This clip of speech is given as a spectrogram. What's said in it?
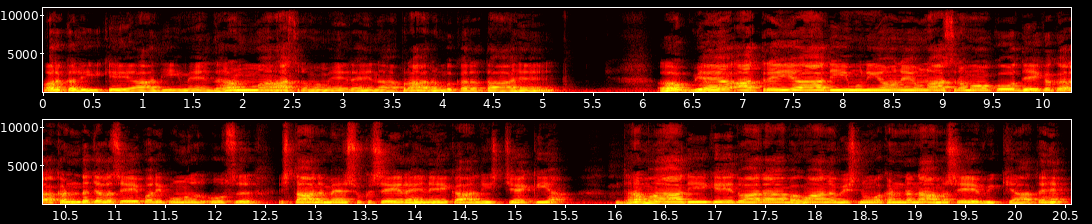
और कली के आदि में धर्म आश्रम में रहना प्रारंभ करता है। अव्यय आत्रेय आदि मुनियों ने उन आश्रमों को देखकर अखंड जल से परिपूर्ण उस स्थान में सुख से रहने का निश्चय किया। धर्म आदि के द्वारा भगवान विष्णु अखंड नाम से विख्यात हैं।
